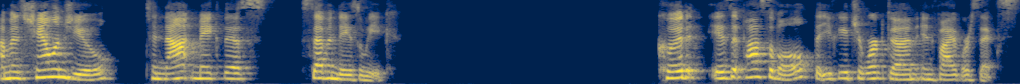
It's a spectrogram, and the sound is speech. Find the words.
I'm going to challenge you to not make this seven days a week. Could, is it possible that you could get your work done in five or six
